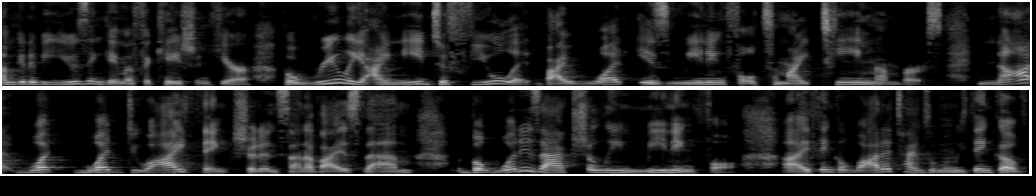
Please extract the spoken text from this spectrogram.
I'm going to be using gamification here, but really I need to fuel it by what is meaningful to my team members, not what what do I think should incentivize them, but what is actually meaningful. I think a lot of times when we think of of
